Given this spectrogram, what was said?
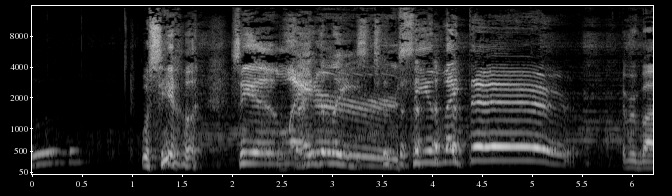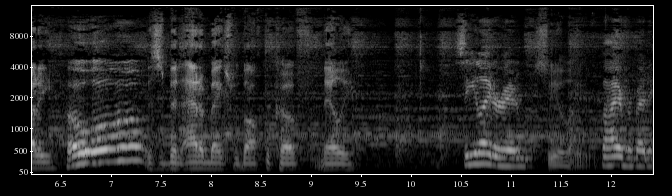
Mhm. We'll see you. See you later. see you later, everybody. Ho, ho, ho. This has been Adam Banks with Off the Cuff. Nelly, See you later, Adam. see you later. Bye, everybody.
